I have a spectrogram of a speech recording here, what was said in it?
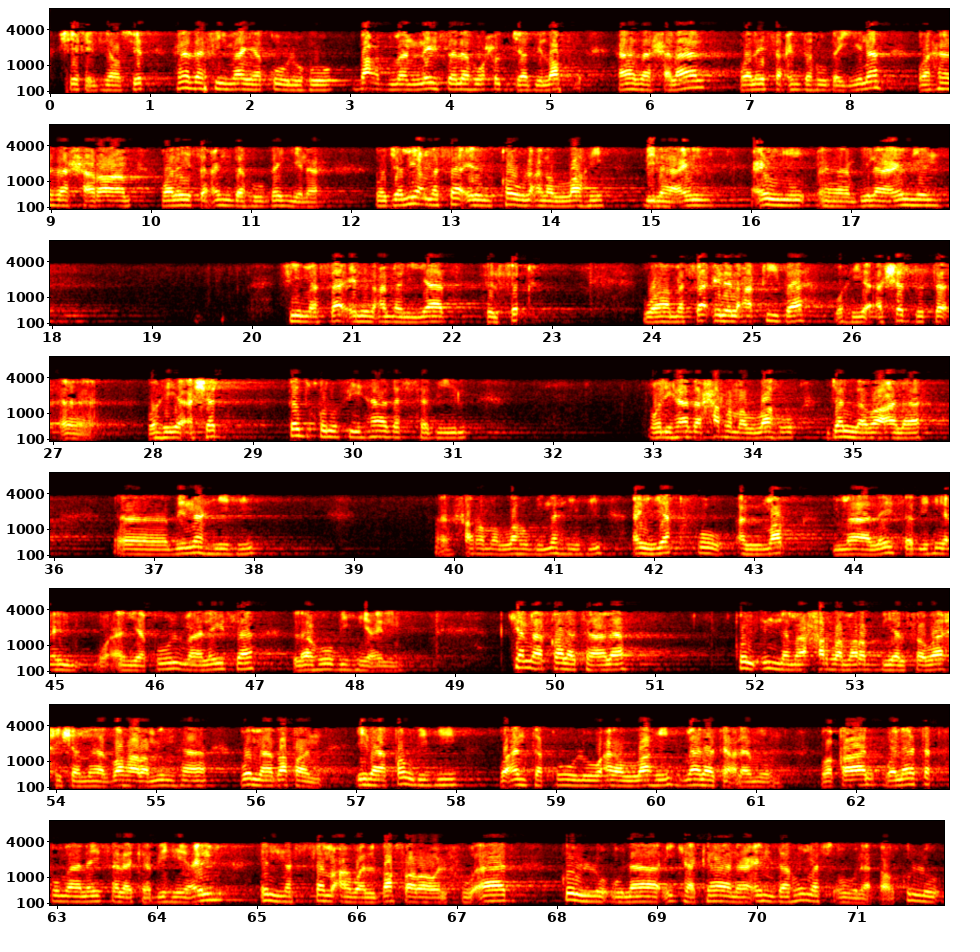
الشيخ dit ensuite هذا فيما يقوله بعض من ليس له حجة بلفظ. هذا حلال وليس عنده بينة وهذا حرام وليس عنده بينة. وجميع مسائل القول على الله بلا علم علم آه، بلا علم في مسائل العمليات في الفقه ومسائل العقيدة وهي أشد آه، وهي أشد تدخل في هذا السبيل. ولهذا حرم الله جل وعلا آه، بنهيه حرم الله بنهيه أن يقفو المرء ما ليس به علم وأن يقول ما ليس له به علم. كما قال تعالى قل إنما حرم ربي الفواحش ما ظهر منها وما بطن إلى قوله وأن تقولوا على الله ما لا تعلمون وقال ولا تقف ما ليس لك به علم إن السمع والبصر والفؤاد كل أولئك كان عنده مسؤولا أو كل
